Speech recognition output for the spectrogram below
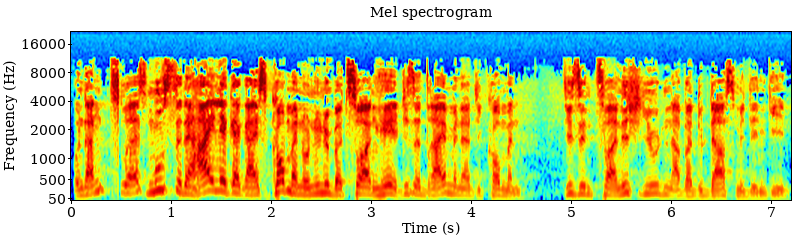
Und dann zuerst musste der Heilige Geist kommen und ihn überzeugen, hey, diese drei Männer, die kommen, die sind zwar nicht Juden, aber du darfst mit denen gehen.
